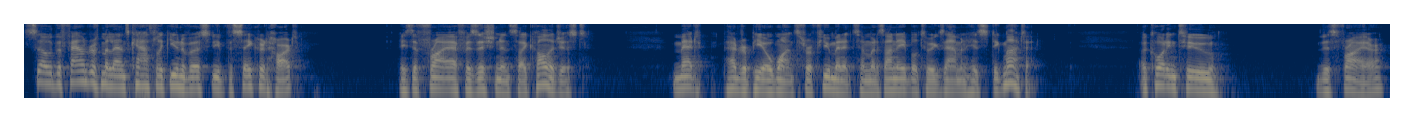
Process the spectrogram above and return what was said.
So the founder of Milan's Catholic University of the Sacred Heart is a friar, physician, and psychologist. Met Padre Pio once for a few minutes and was unable to examine his stigmata. According to this friar,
